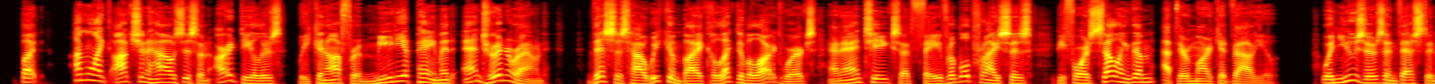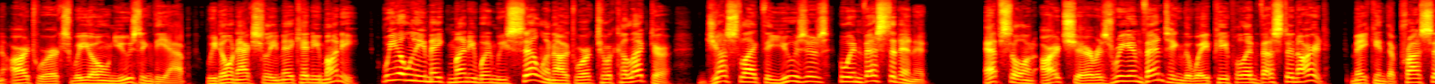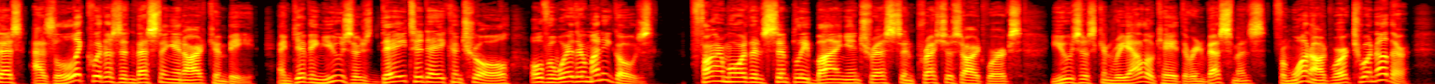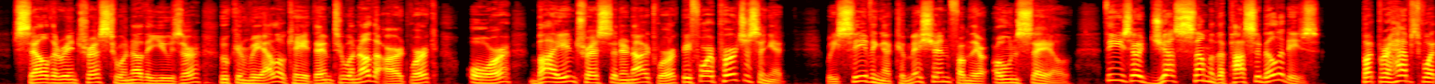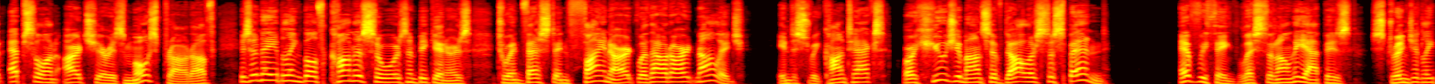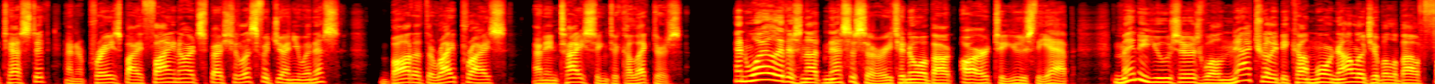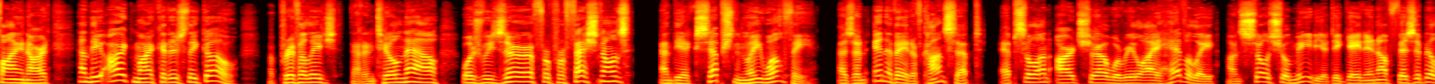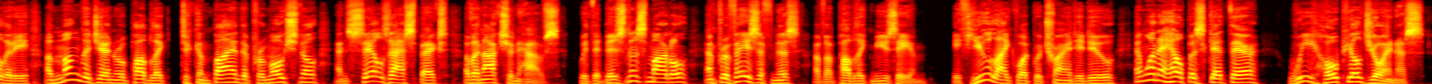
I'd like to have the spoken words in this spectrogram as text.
Unlike auction houses and art dealers, we can offer immediate payment and turnaround. This is how we can buy collectible artworks and antiques at favorable prices before selling them at their market value. When users invest in artworks we own using the app, we don't actually make any money. We only make money when we sell an artwork to a collector, just like the users who invested in it. Epsilon ArtShare is reinventing the way people invest in art making the process as liquid as investing in art can be and giving users day to day control over where their money goes. Far more than simply buying interests in precious artworks, users can reallocate their investments from one artwork to another, sell their interests to another user who can reallocate them to another artwork, or buy interest in an artwork before purchasing it, receiving a commission from their own sale. These are just some of the possibilities. But perhaps what Epsilon ArtShare is most proud of is enabling both connoisseurs and beginners to invest in fine art without art knowledge, industry contacts, or huge amounts of dollars to spend. Everything listed on the app is stringently tested and appraised by fine art specialists for genuineness, bought at the right price, and enticing to collectors. And while it is not necessary to know about art to use the app, many users will naturally become more knowledgeable about fine art and the art market as they go, a privilege that until now was reserved for professionals and the exceptionally wealthy. As an innovative concept, Epsilon ArtShare will rely heavily on social media to gain enough visibility among the general public to combine the promotional and sales aspects of an auction house with the business model and pervasiveness of a public museum. If you like what we're trying to do and want to help us get there, we hope you'll join us.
